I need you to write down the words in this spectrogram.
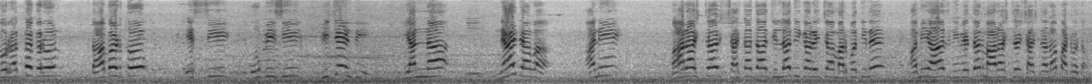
तो रद्द करून ताबडतोब S C O B C V J N T यांना न्याय द्यावा आणि महाराष्ट्र शासनाचा जिल्हाधिकाऱ्यांच्या मार्फतीने आम्ही आज निवेदन महाराष्ट्र शासनाला पाठवत आहोत.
